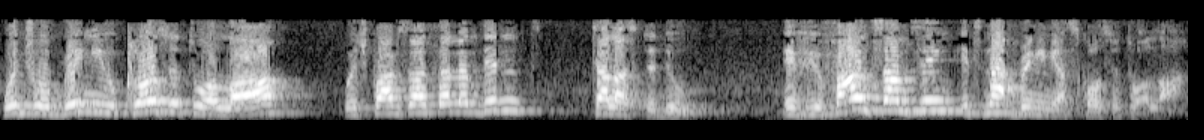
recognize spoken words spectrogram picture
which will bring you closer to Allah, which Prophet ﷺ didn't tell us to do. If you found something, it's not bringing us closer to Allah.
